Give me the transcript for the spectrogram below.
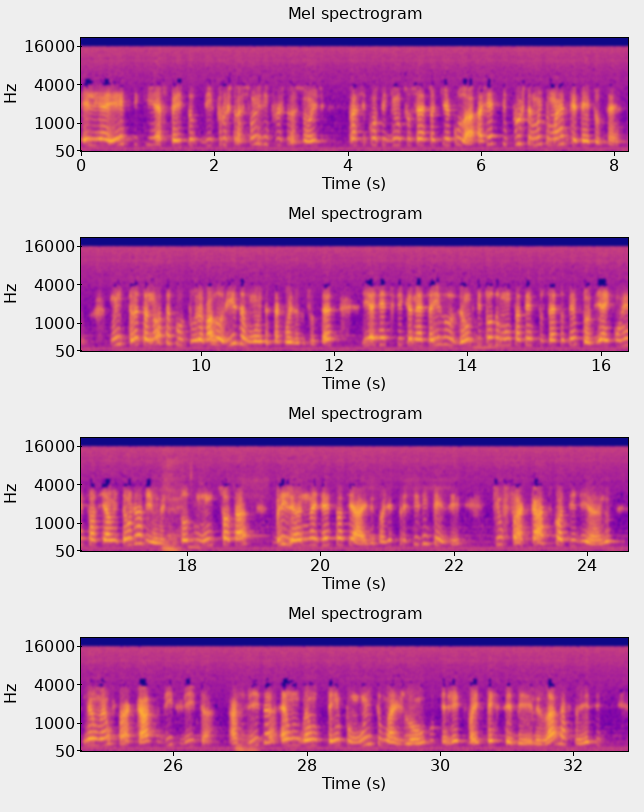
ele é esse que é feito de frustrações em frustrações para se conseguir um sucesso aqui e acolá. A gente se frustra muito mais do que tem sucesso. No entanto, a nossa cultura valoriza muito essa coisa do sucesso e a gente fica nessa ilusão de que todo mundo está tendo sucesso o tempo todo. E aí, com rede social, então, já viu, né? É. Que todo mundo só está brilhando nas redes sociais. Então, a gente precisa entender que o fracasso cotidiano não é um fracasso de vida. A uhum. vida é um, é um tempo muito mais longo que a gente vai perceber ele lá na frente,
